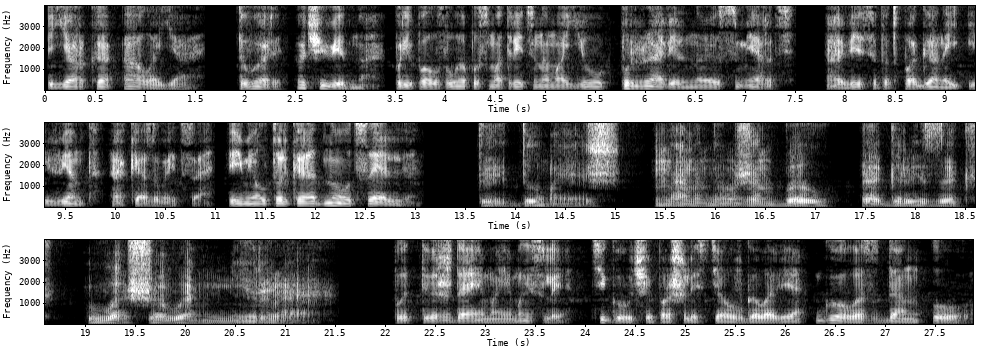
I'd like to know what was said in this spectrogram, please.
ярко-алая. Тварь, очевидно, приползла посмотреть на мою правильную смерть. А весь этот поганый ивент, оказывается, имел только одну цель. «Ты думаешь, нам нужен был огрызок вашего мира?» Подтверждая мои мысли, тягуче прошелестел в голове голос Дан-У.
